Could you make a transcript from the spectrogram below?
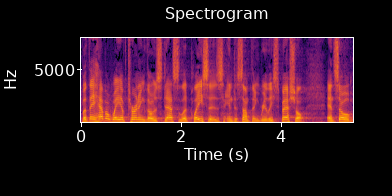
but they have a way of turning those desolate places into something really special. And so,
